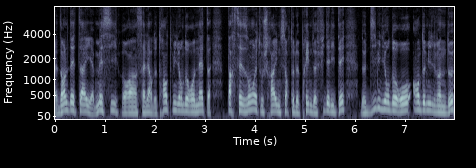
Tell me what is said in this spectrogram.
Dans le détail, Messi aura un salaire de 30 millions d'euros net par saison et touchera une sorte de prime de fidélité de 10 millions d'euros en 2022,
